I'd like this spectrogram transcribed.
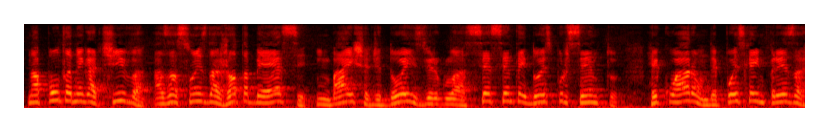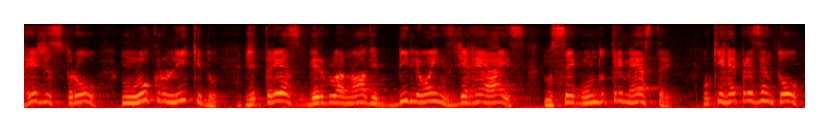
Na ponta negativa, as ações da JBS, em baixa de 2,62%, recuaram depois que a empresa registrou um lucro líquido de 3,9 bilhões de reais no segundo trimestre, o que representou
